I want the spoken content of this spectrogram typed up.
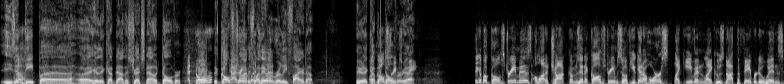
he's a deep. Uh, uh, here they come down the stretch now at Dover. At Dover, The Gulf Yeah, Stream is when they were really fired up. Here they Oh, come at Gulfstream's Dover. Yeah. great. Thing about Gulfstream is a lot of chalk comes in at Gulfstream. So if you get a horse like even like who's not the favorite who wins,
